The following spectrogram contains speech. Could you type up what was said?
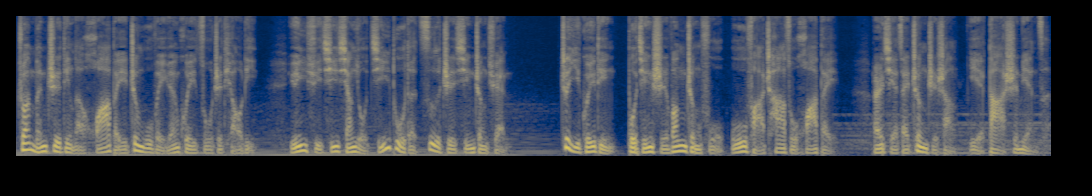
专门制定了华北政务委员会组织条例，允许其享有极度的自治行政权。这一规定不仅使汪政府无法插足华北，而且在政治上也大失面子。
